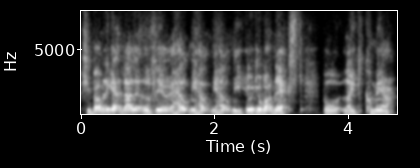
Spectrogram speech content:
she probably getting that little feel. Help me, help me, help me. Who do you want next? But like, come here.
